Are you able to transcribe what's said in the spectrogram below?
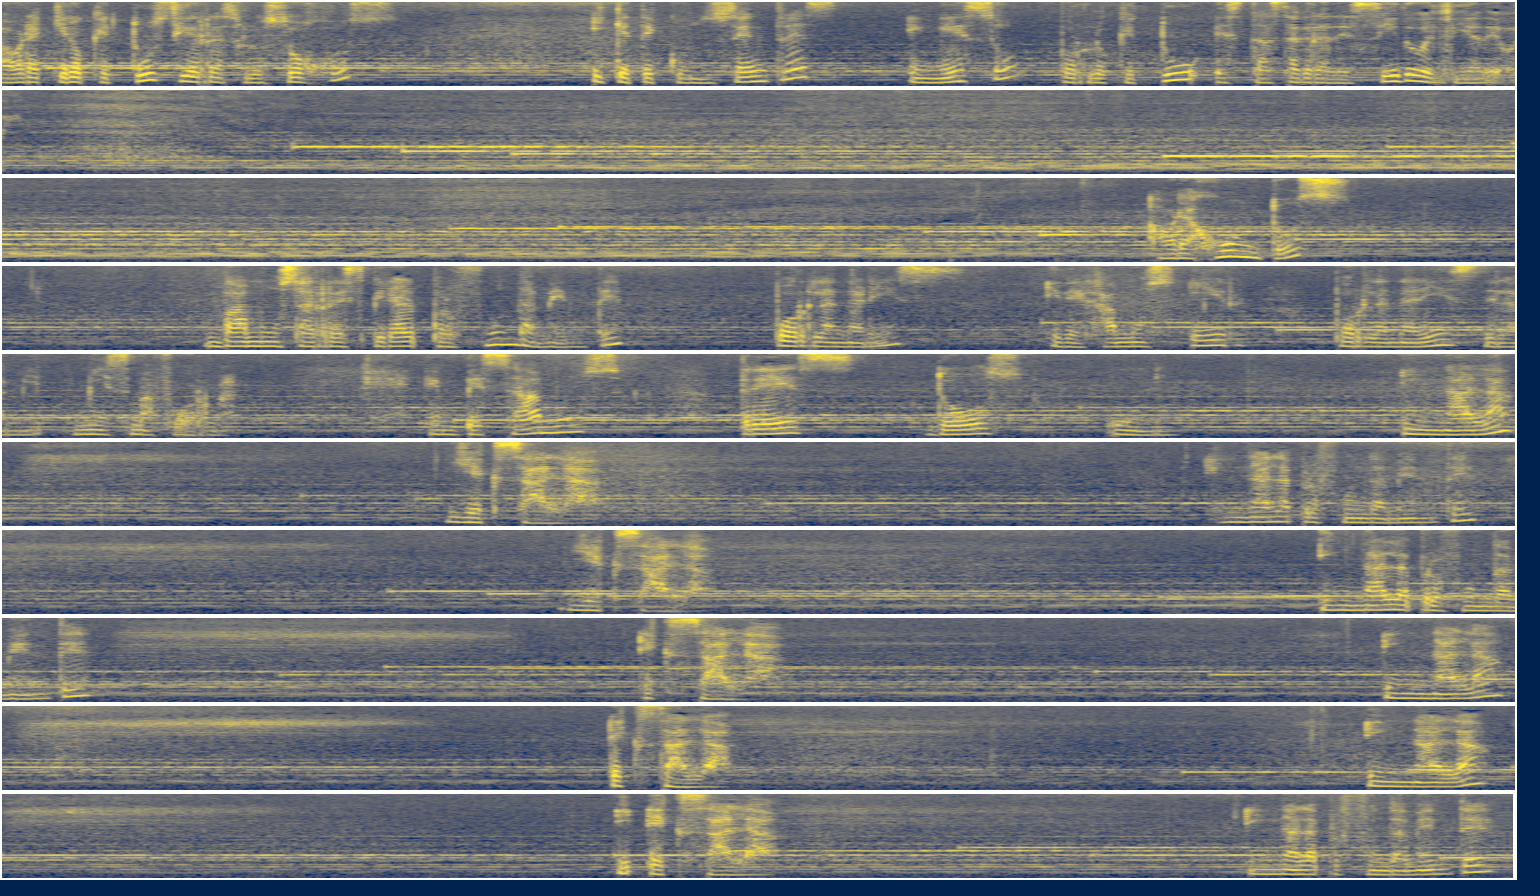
Ahora quiero que tú cierres los ojos y que te concentres en eso por lo que tú estás agradecido el día de hoy. Ahora juntos vamos a respirar profundamente por la nariz y dejamos ir por la nariz de la misma forma. Empezamos 3, 2, 1. Inhala y exhala. Inhala profundamente y exhala. Inhala profundamente. Exhala. Inhala. Exhala. Inhala. Y exhala. Inhala profundamente.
